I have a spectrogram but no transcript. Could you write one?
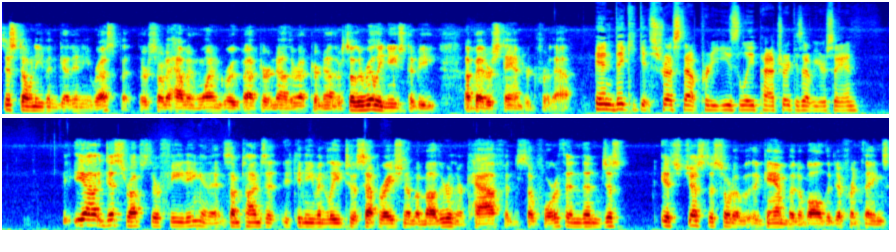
just don't even get any respite. They're sort of having one group after another after another. So there really needs to be a better standard for that. And they could get stressed out pretty easily, Patrick. Is that what you're saying? Yeah, it disrupts their feeding, and it, sometimes it, it can even lead to a separation of a mother and their calf and so forth. And then just it's just a sort of a gambit of all the different things.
